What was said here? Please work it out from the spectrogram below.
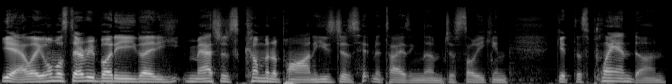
Yeah, like almost everybody that he, master's coming upon, he's just hypnotizing them just so he can get this plan done.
